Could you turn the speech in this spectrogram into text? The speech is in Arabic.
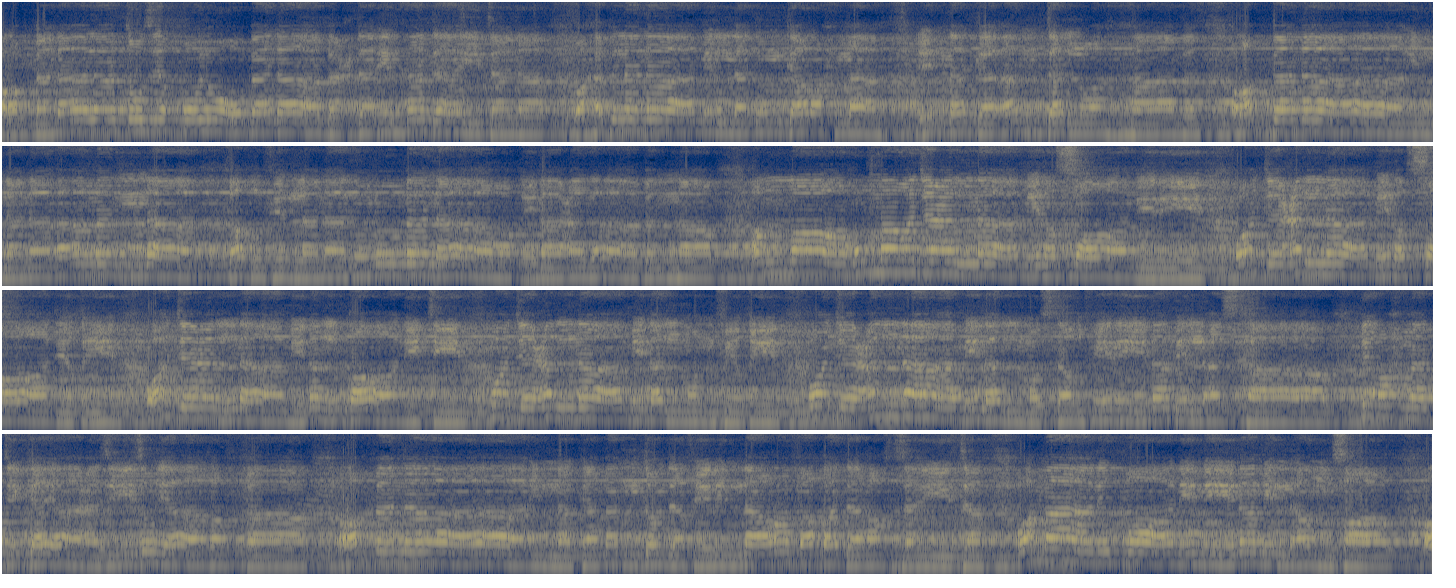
ربنا لا تزغ قلوبنا بعد إذ هديتنا وهب لنا من لدنك رحمة إنك أنت الوهاب ربنا إننا آمنا فاغفر لنا ذنوبنا وقنا عذاب النار اللهم واجعلنا من الصابرين واجعلنا من الصادقين واجعلنا من القانتين واجعلنا من المنفقين واجعلنا من المستغفرين بالأسحار برحمتك يا عزيز يا غفار. ربنا إنك من تدخل النار فقد أخزيته وما للظالمين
